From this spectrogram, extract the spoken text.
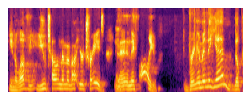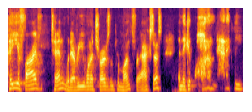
you know, love you telling them about your trades, yeah. and, and they follow you bring them into yen. They'll pay you five, ten, whatever you want to charge them per month for access, and they can automatically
